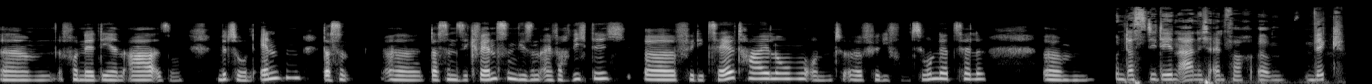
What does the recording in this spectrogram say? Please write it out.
ähm, von der DNA, also Mitte und Enden. Das sind äh, das sind Sequenzen, die sind einfach wichtig äh, für die Zellteilung und äh, für die Funktion der Zelle. Ähm, und dass die DNA nicht einfach ähm, weg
